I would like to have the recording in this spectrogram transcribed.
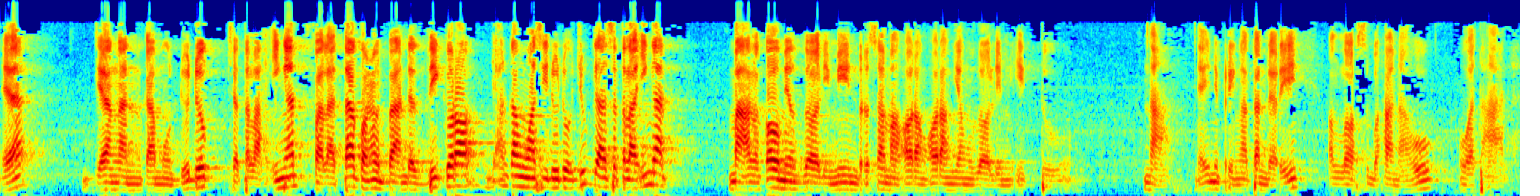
Ya, jangan kamu duduk setelah ingat, falata ba'da. Jangan kamu masih duduk juga setelah ingat. Ma'al qaumil bersama orang-orang yang zalim itu. Nah, ya ini peringatan dari Allah Subhanahu wa taala.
